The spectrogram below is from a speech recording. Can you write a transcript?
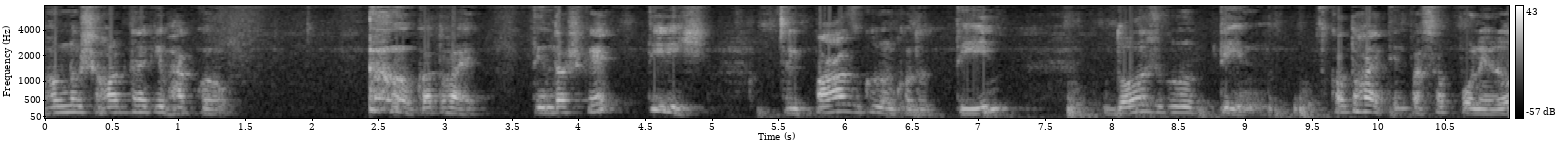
ভগ্নাংশ হর দ্বারা কি ভাগ করো কত হয়? তিন দশকে তিরিশ। তাহলে পাঁচ গুণন কত? তিন। দশ গুণন তিন। কত হয়? তিন পাঁচশো পনেরো।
